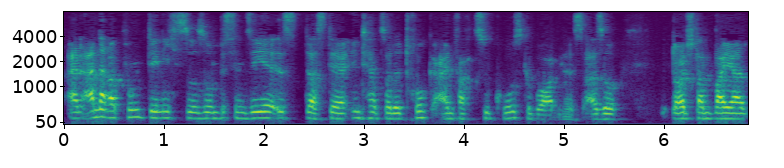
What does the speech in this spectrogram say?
ein anderer Punkt, den ich so, so ein bisschen sehe, ist, dass der internationale Druck einfach zu groß geworden ist. Also Deutschland war ja,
